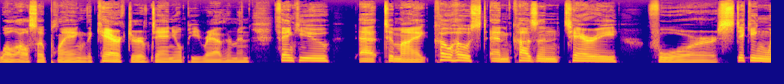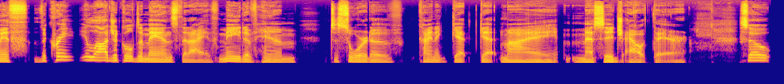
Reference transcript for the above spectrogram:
while also playing the character of Daniel P. Ratherman. Thank you uh, to my co host and cousin, Terry, for sticking with the crazy illogical demands that I have made of him to sort of kind of get get my message out there. So,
